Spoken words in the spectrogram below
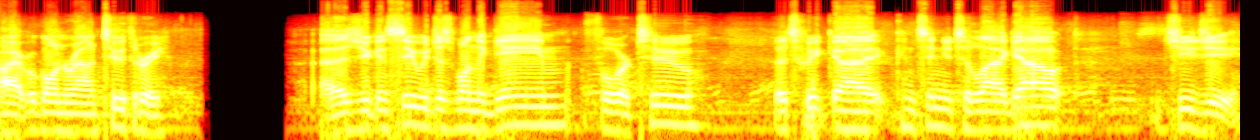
Alright, we're going around 2 3. As you can see, we just won the game 4 2. The tweet guy continued to lag out. GG.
